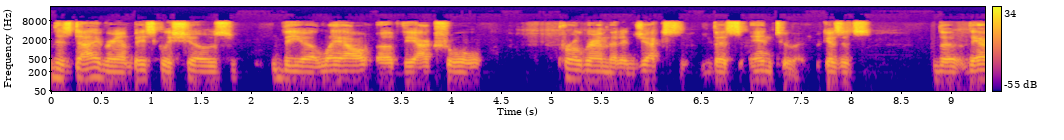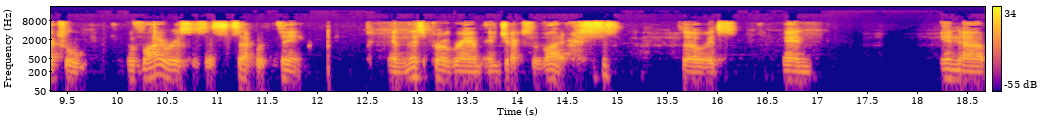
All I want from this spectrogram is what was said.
this diagram basically shows the uh, layout of the actual program that injects this into it because it's the the actual virus is a separate thing, and this program injects the virus. so it's and in uh,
